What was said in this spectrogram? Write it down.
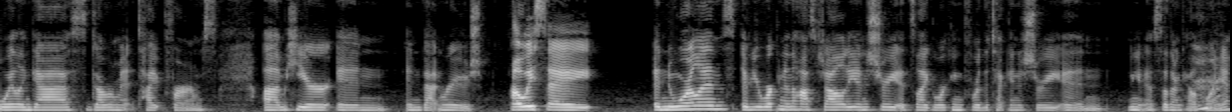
oil and gas government type firms um, here in, in Baton Rouge. I always say in New Orleans, if you're working in the hospitality industry, it's like working for the tech industry in you know Southern California,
